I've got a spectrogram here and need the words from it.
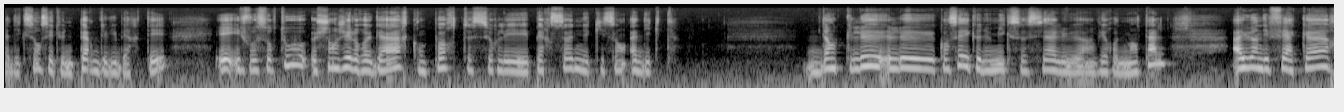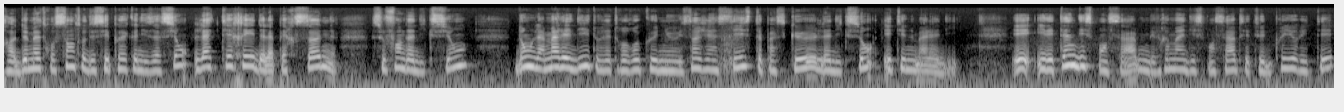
L'addiction, c'est une perte de liberté. Et il faut surtout changer le regard qu'on porte sur les personnes qui sont addictes. Donc le, Conseil économique, social et environnemental a eu en effet à cœur de mettre au centre de ses préconisations l'intérêt de la personne souffrant d'addiction Donc la maladie doit être reconnue. Et ça, j'insiste parce que l'addiction est une maladie. Et il est indispensable, mais vraiment indispensable, c'est une priorité,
